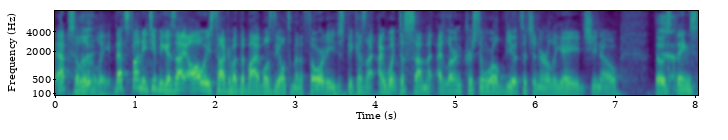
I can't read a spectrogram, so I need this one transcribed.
absolutely. That's funny too because I always talk about the Bible as the ultimate authority, just because I, I went to Summit. I learned Christian worldview at such an early age. You know, those things.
